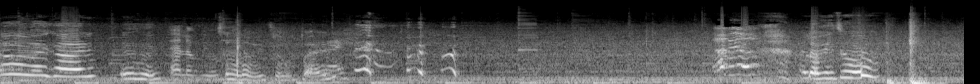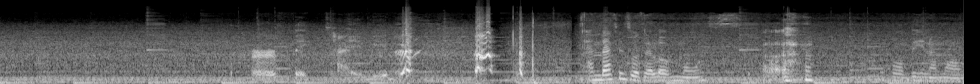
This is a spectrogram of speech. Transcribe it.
oh my god. I love you. I love you too. Bye. Bye. love you. I love you too. Perfect timing. and that is what I love most uh, about being a mom.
